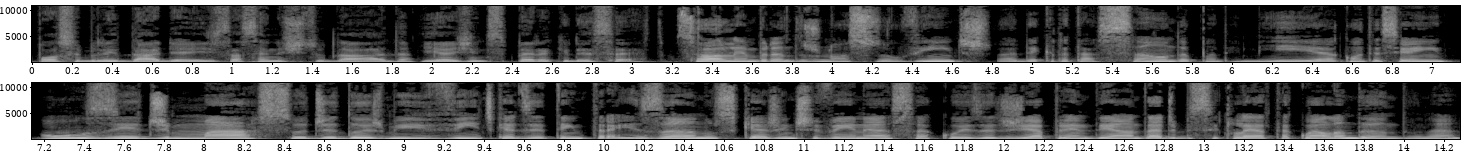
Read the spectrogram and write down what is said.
possibilidade aí está sendo estudada e a gente espera que dê certo. Só lembrando os nossos ouvintes, a decretação da pandemia aconteceu em 11 de março de 2020, quer dizer, tem três anos que a gente vem nessa coisa de aprender a andar de bicicleta com ela andando, né?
